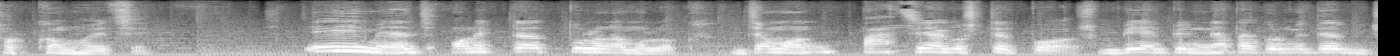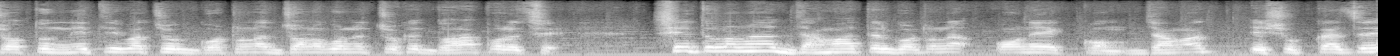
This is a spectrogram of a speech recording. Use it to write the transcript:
সক্ষম হয়েছে। এই ইমেজ অনেকটা তুলনামূলক। যেমন পাঁচই আগস্টের পর বিএনপির নেতাকর্মীদের যত নেতিবাচক ঘটনা জনগণের চোখে ধরা পড়েছে সেই তুলনায় জামাতের ঘটনা অনেক কম। জামাত এসব কাজে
